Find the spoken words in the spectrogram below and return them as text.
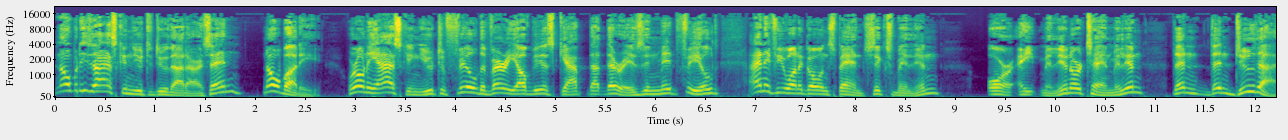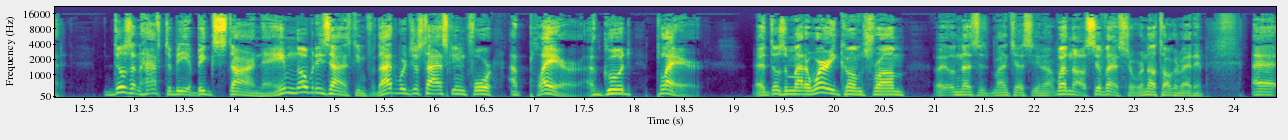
nobody's asking you to do that, Arsene. Nobody. We're only asking you to fill the very obvious gap that there is in midfield, and if you want to go and spend 6 million, or 8 million, or 10 million, then, then do that. Doesn't have to be a big star name. Nobody's asking for that. We're just asking for a player, a good player. It doesn't matter where he comes from, uh, unless it's Manchester United. Well, no, Silvestre, we're not talking about him. Uh,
